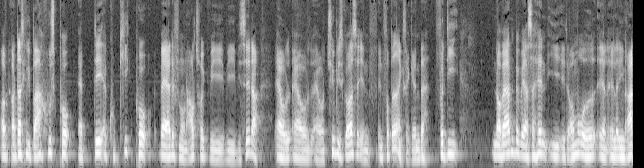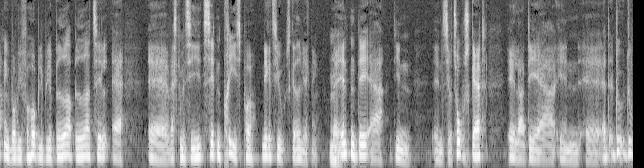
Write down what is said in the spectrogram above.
Og, og der skal vi bare huske på, at det at kunne kigge på, hvad er det for nogle aftryk, vi, vi, vi sætter, er jo, er, jo, er jo typisk også en, en forbedringsagenda. Fordi når verden bevæger sig hen i et område, eller, eller i en retning, hvor vi forhåbentlig bliver bedre og bedre til at, øh, hvad skal man sige, sætte en pris på negativ skadevirkning. Mm. Hvad enten det er din, en CO2-skat, eller det er en, øh, at du, du,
